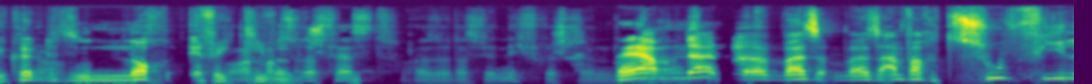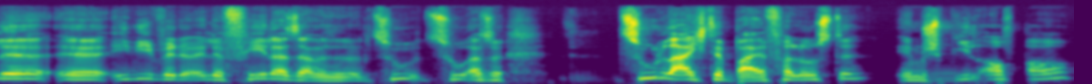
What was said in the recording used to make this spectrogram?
Ihr könntet ja. sie noch effektiver. Woran machst du das fest? Also, dass wir nicht frisch sind? Naja, na, weil es einfach zu viele äh, individuelle Fehler sind. Also, zu, zu, also zu leichte Ballverluste im mhm. Spielaufbau,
